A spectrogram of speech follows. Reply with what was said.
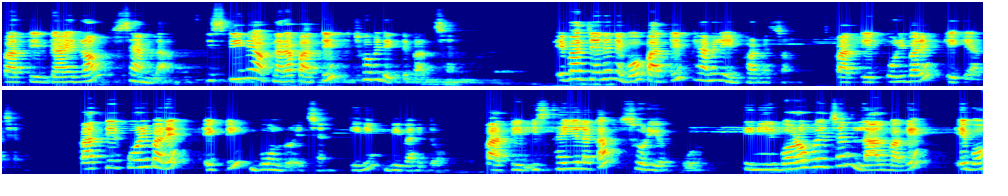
পাত্রীর গায়ের রং শ্যামলা। স্ক্রিনে আপনারা পাত্রীর ছবি দেখতে পাচ্ছেন। এবার জেনে নেব পাত্রীর ফ্যামিলি ইনফরমেশন পাত্রীর পরিবারে কে কে আছেন? পাত্রীর পরিবারে একটি বোন রয়েছেন। তিনি বিবাহিত। পাত্রীর স্থায়ী এলাকা শরীয়তপুর। তিনি বড় হয়েছেন লালবাগে এবং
